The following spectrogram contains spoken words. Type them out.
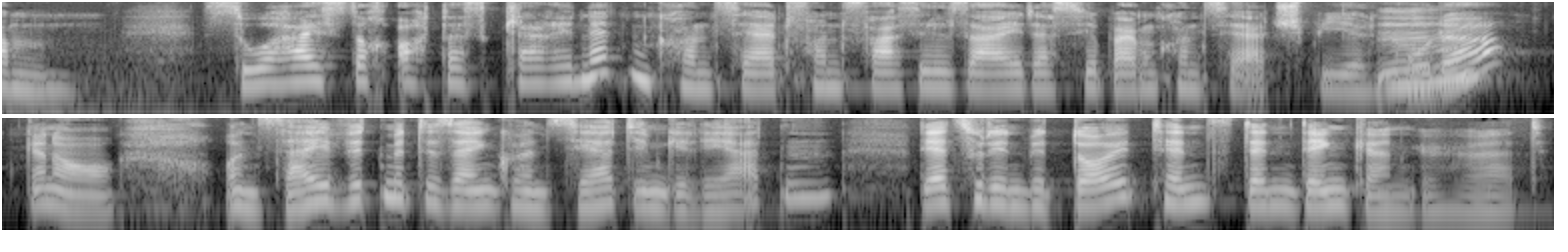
Khayyam. So heißt doch auch das Klarinettenkonzert von Fasil Say, das wir beim Konzert spielen, mhm. oder? Genau. Und Say widmete sein Konzert dem Gelehrten, der zu den bedeutendsten Denkern gehört.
